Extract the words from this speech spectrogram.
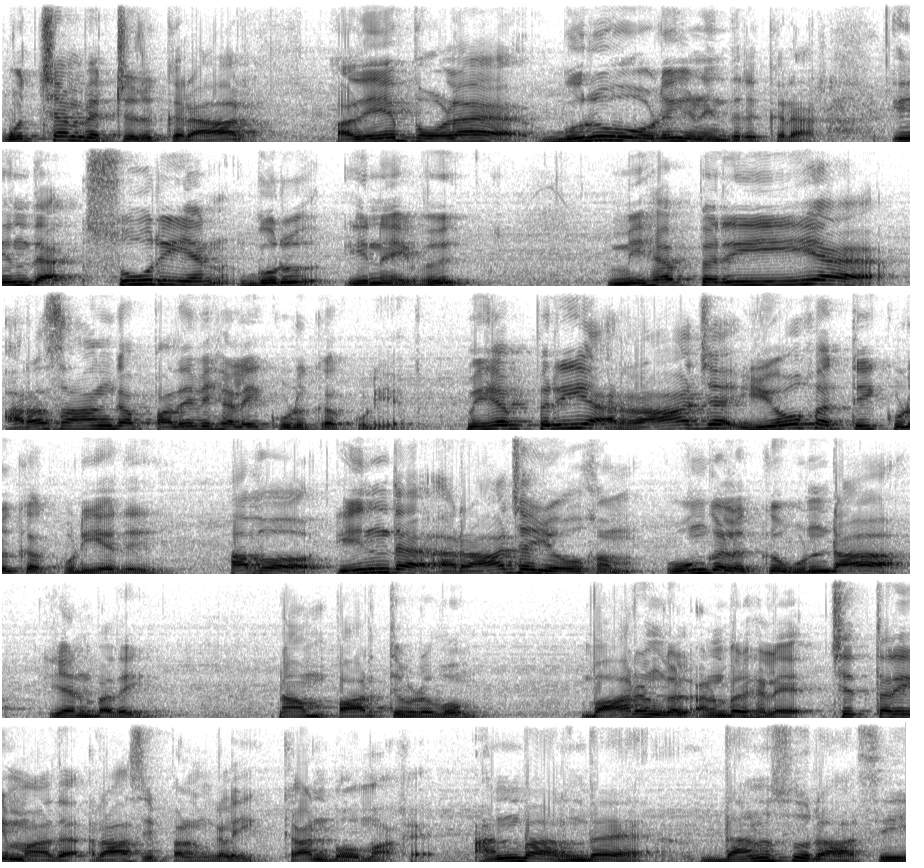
உச்சம் பெற்றிருக்கிறார். அதே போல குருவோடு இணைந்திருக்கிறார். இந்த சூரியன் குரு இணைவு மிகப்பெரிய அரசாங்க பதவிகளை கொடுக்கக்கூடியது. மிகப்பெரிய ராஜ யோகத்தை கொடுக்கக்கூடியது. அப்போ இந்த ராஜயோகம் உங்களுக்கு உண்டா என்பதை நாம் பார்த்து விடுவோம். வாருங்கள் அன்பர்களே சித்திரை மாத ராசி பலன்களை காண்போமாக. அன்பார்ந்த தனுசு ராசி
